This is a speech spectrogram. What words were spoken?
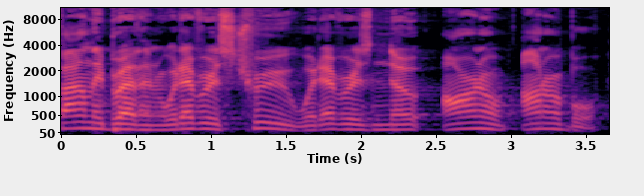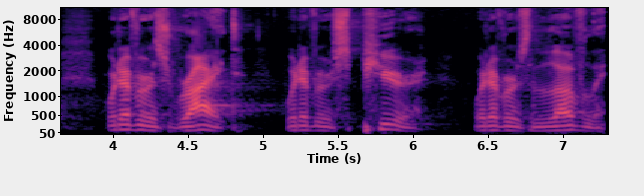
Finally, brethren, whatever is true, whatever is no, honorable, whatever is right, whatever is pure, whatever is lovely,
